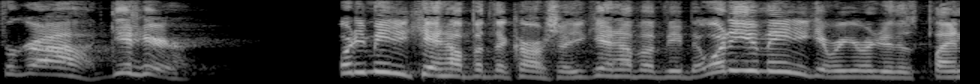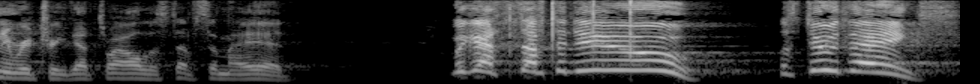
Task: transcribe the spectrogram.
For God, get here. What do you mean you can't help at the car show? You can't help at VBS? What do you mean you get? We're going to do this planning retreat. That's why all this stuff's in my head. We got stuff to do. Let's do things.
